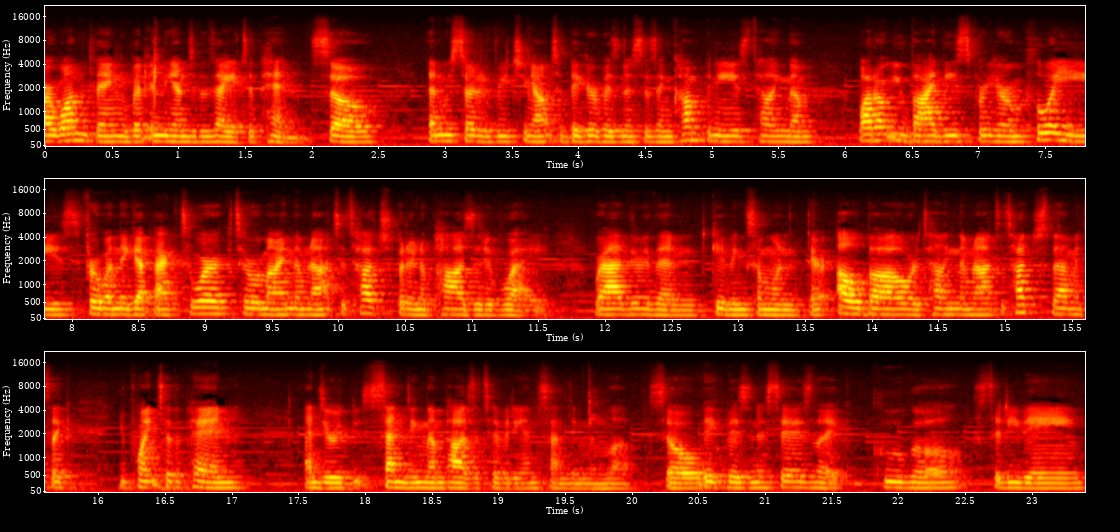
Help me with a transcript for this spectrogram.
are one thing, but in the end of the day, it's a pin. So then we started reaching out to bigger businesses and companies, telling them, why don't you buy these for your employees for when they get back to work to remind them not to touch, but in a positive way, rather than giving someone their elbow or telling them not to touch them. It's like you point to the pin and you're sending them positivity and sending them love. So big businesses like Google, Citibank,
